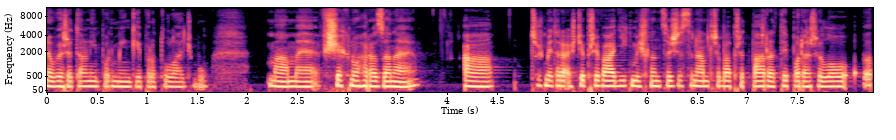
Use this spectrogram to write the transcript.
neuvěřitelné podmínky pro tu léčbu. Máme všechno hrazené a což mi teda ještě přivádí k myšlence, že se nám třeba před pár lety podařilo uh,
